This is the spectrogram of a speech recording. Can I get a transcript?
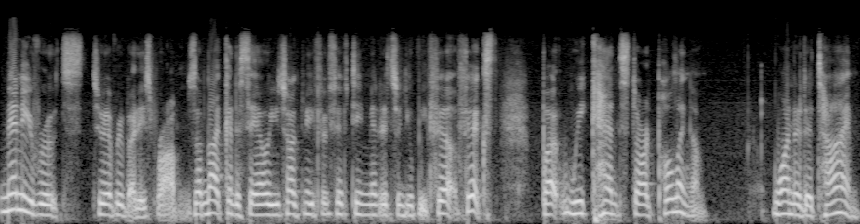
many roots to everybody's problems. I'm not going to say, oh, you talk to me for 15 minutes and you'll be fi- fixed. But we can start pulling them one at a time.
